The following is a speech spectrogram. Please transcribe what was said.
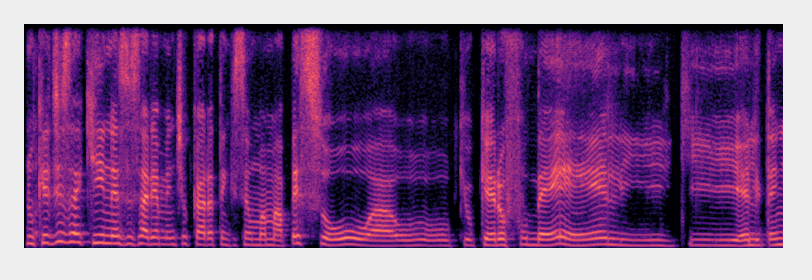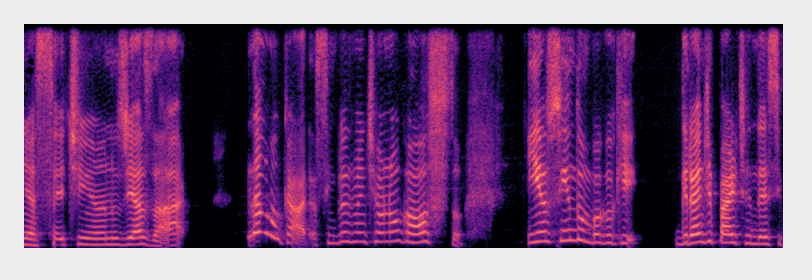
Não quer dizer que necessariamente o cara tem que ser uma má pessoa, ou que eu quero fuder ele, que ele tenha sete anos de azar. Não, cara, simplesmente eu não gosto. E eu sinto um pouco que grande parte desse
